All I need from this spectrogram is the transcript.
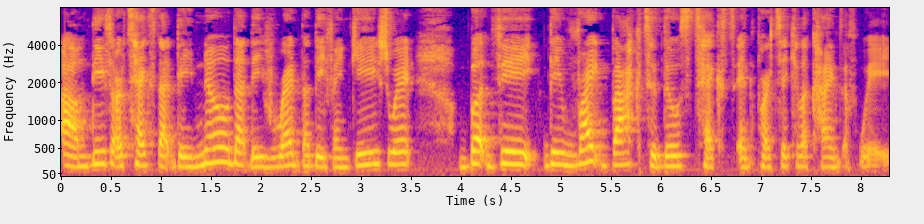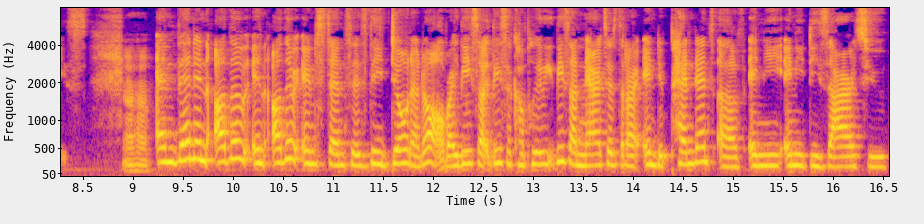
Um, these are texts that they know, that they've read, that they've engaged with, but they they write back to those texts in particular kinds of ways. Uh-huh. And then in other in other instances, they don't at all, right? These are these are completely these are narratives that are independent of any any desire to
